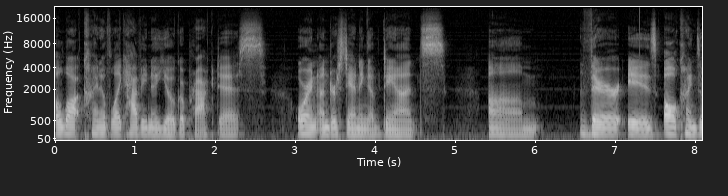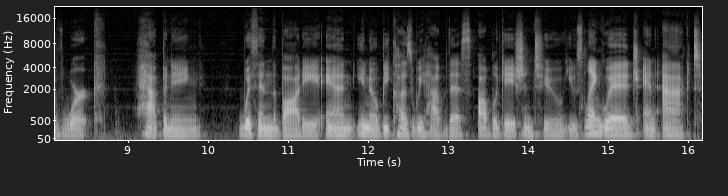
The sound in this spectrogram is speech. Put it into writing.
a lot kind of like having a yoga practice or an understanding of dance um, there is all kinds of work happening within the body and you know because we have this obligation to use language and act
